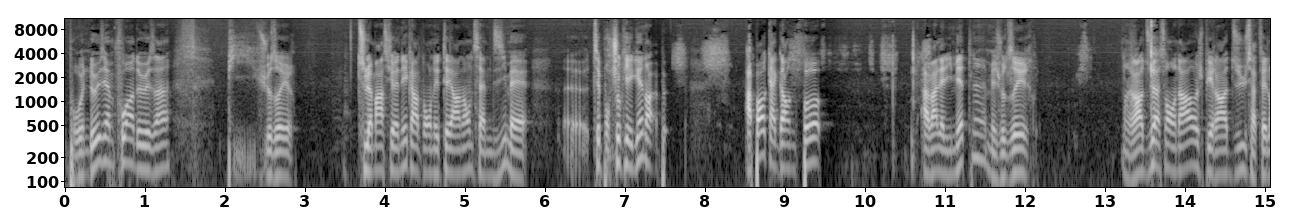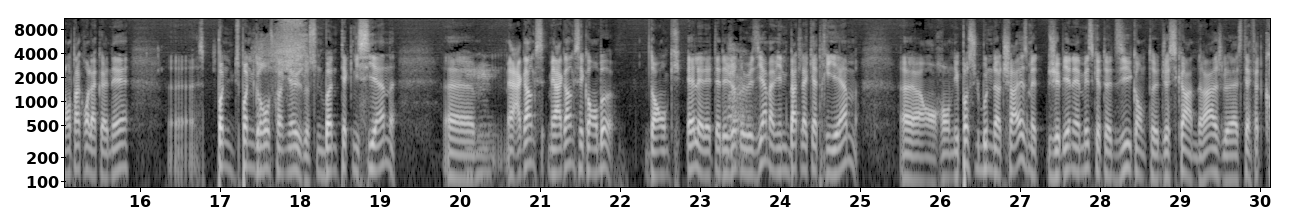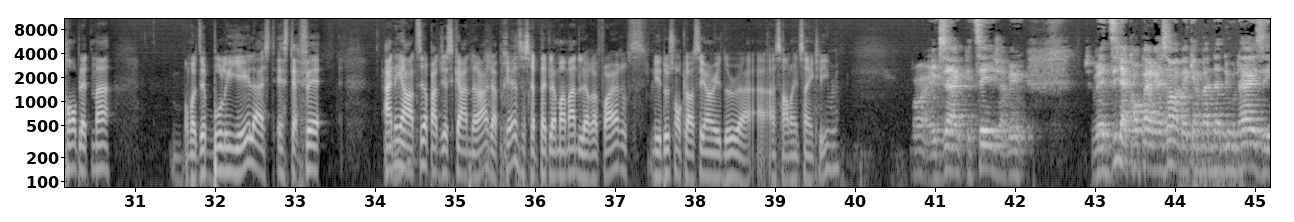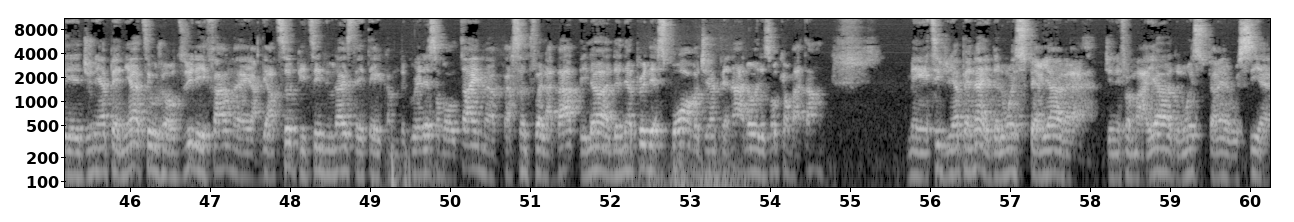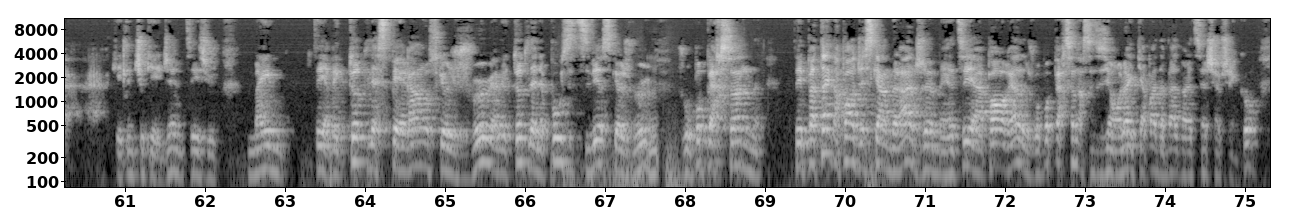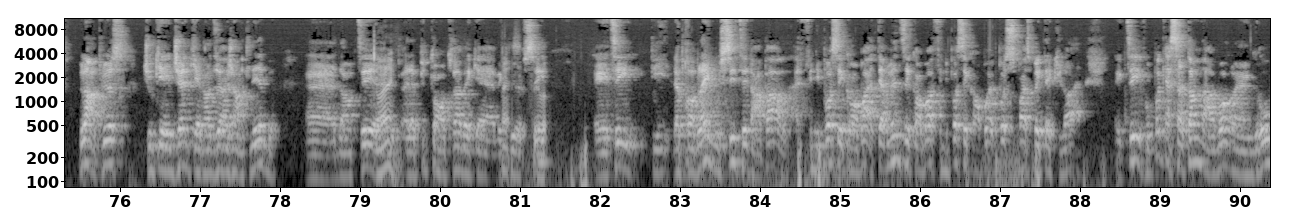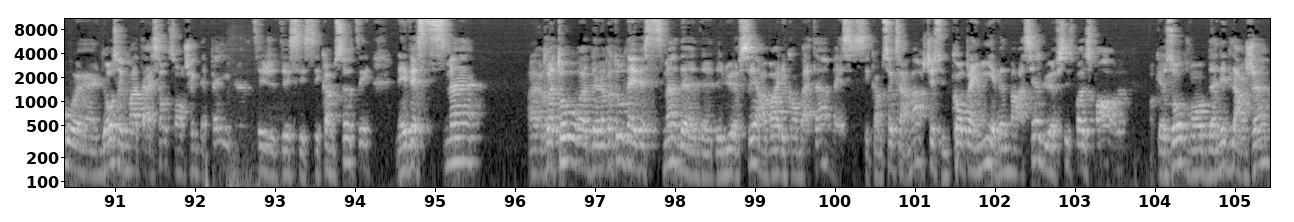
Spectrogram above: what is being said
pour une deuxième fois en deux ans. Puis, je veux dire, tu l'as mentionné quand on était en onde samedi, mais euh, pour Chukagan, à part qu'elle gagne pas avant la limite, mais je veux dire, rendu à son âge, puis rendu, ça fait longtemps qu'on la connaît, euh, c'est pas, pas, une grosse cogneuse, c'est une bonne technicienne, euh, mm-hmm. mais, elle gagne, mais elle gagne ses combats. Donc, elle, elle était déjà deuxième, elle vient de battre la quatrième. Euh, on n'est pas sur le bout de notre chaise, mais j'ai bien aimé ce que tu as dit contre Jessica Andrade. Elle s'était fait complètement, on va dire, boulier. Là. Elle s'était fait anéantir par Jessica Andrade après. Ce serait peut-être le moment de le refaire. Les deux sont classés 1 et 2 à, 125 livres. Oui, exact. tu sais, j'avais. Je vais dire la comparaison avec Amanda Nunes et Julia Peña. Aujourd'hui, les femmes, ils regardent ça, puis Nunes était comme the greatest of all time. Personne ne pouvait la battre. Et là, elle a donné un peu d'espoir à Julia Peña, alors les autres qui ont battant. Mais Julia Peña est de loin supérieure à Jennifer Maya, de loin supérieure aussi à, à Caitlin Chukagian. Même avec toute l'espérance que je veux, avec tout le, positivisme que je veux, mm. je vois pas personne peut-être à part Jessica Andrade, mais à part elle, je vois pas personne dans cette division-là être capable de battre Valentina Shevchenko. Là, en plus, Chukagian qui est rendu agente libre. Euh, donc, tu sais, elle, a plus de contrat avec, euh, avec l'UFC. Et tu sais, le problème aussi, tu t'en parles, elle finit pas ses combats, elle termine ses combats, elle finit pas ses combats, elle est pas super spectaculaire. Tu sais, il faut pas qu'elle s'attende à avoir un gros, une grosse augmentation de son chèque de paye. Tu sais, je c'est comme ça, tu sais. L'investissement, un retour, de le retour d'investissement de, de, de l'UFC envers les combattants, ben c'est comme ça que ça marche. c'est une compagnie événementielle, l'UFC, c'est pas du sport. Là. Donc, eux autres vont te donner de l'argent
